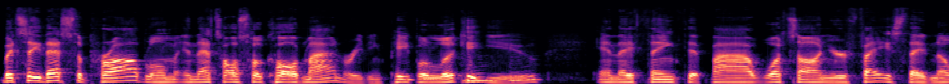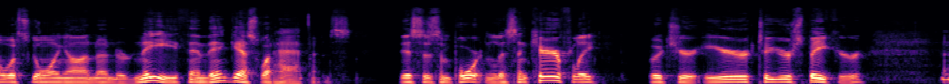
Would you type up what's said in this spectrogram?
But see, that's the problem, and that's also called mind reading. People look at you Mm-hmm. And they think that by what's on your face, they know what's going on underneath. And then guess what happens? This is important. Listen carefully. Put your ear to your speaker. Uh,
